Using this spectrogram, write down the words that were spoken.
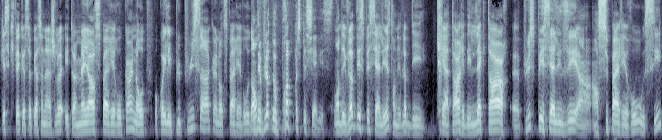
qu'est-ce qui fait que ce personnage-là est un meilleur super-héros qu'un autre, pourquoi il est plus puissant qu'un autre super-héros. On développe nos propres spécialistes. on développe des spécialistes, on développe des créateurs et des lecteurs euh, plus spécialisés en, super-héros aussi,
